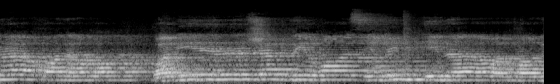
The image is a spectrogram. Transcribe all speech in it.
ما خلق ومن شر غاسق إذا وقب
